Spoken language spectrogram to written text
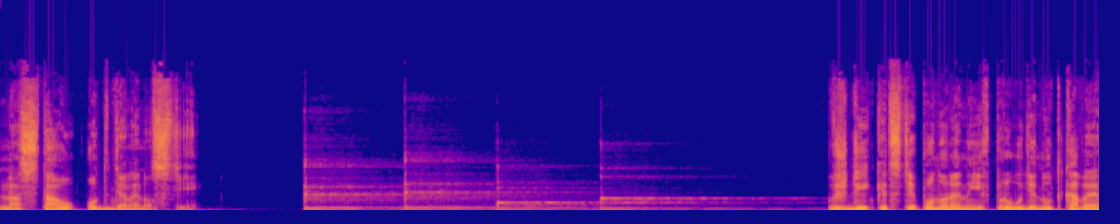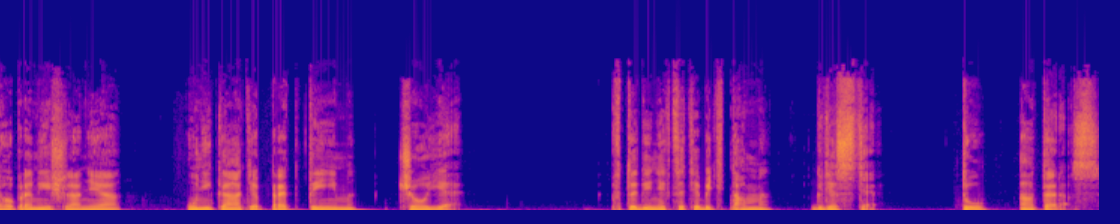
na stav oddelenosti. Vždy, keď ste ponorení v prúde nutkavého premýšľania, unikáte pred tým, čo je. Vtedy nechcete byť tam, kde ste. Tu a teraz.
